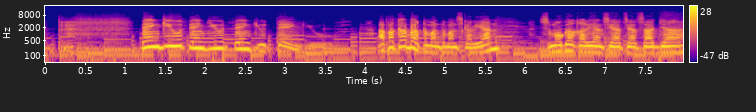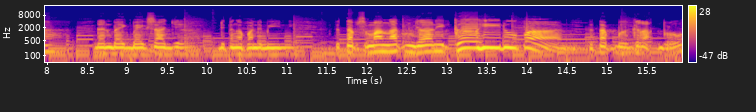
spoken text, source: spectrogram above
Thank you, thank you, thank you, thank you. Apa kabar teman-teman sekalian? Semoga kalian sehat-sehat saja dan baik-baik saja di tengah pandemi ini. Tetap semangat menjalani kehidupan. Tetap bergerak, bro.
